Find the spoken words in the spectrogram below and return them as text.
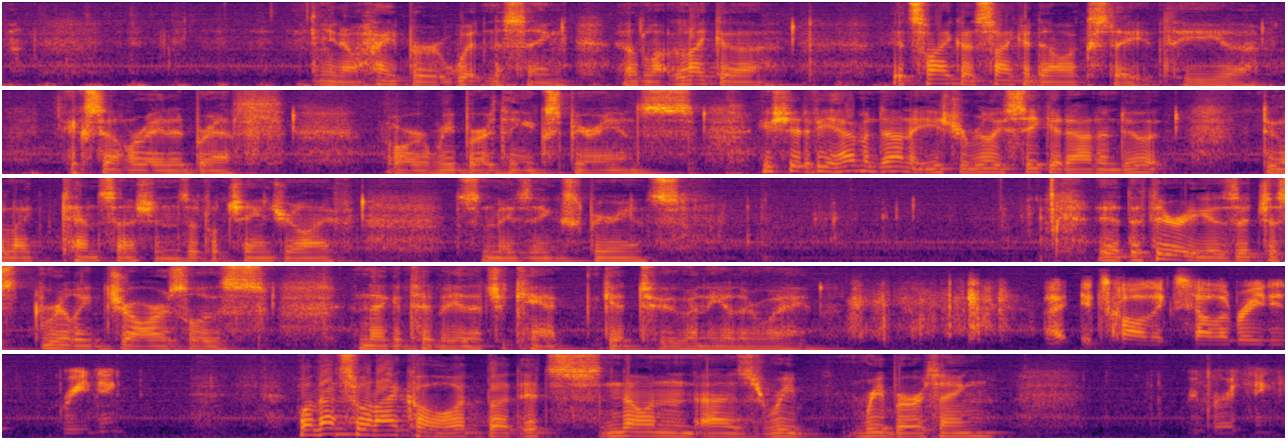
you know, hyper witnessing, like a, it's like a psychedelic state, the uh, accelerated breath or rebirthing experience. You should, if you haven't done it, you should really seek it out and do it. Do like 10 sessions, it'll change your life. It's an amazing experience. Yeah, the theory is it just really jars loose negativity that you can't get to any other way. Uh, it's called accelerated breathing? Well, that's what I call it, but it's known as re- rebirthing. Rebirthing?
